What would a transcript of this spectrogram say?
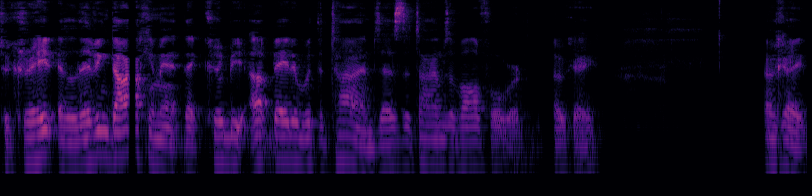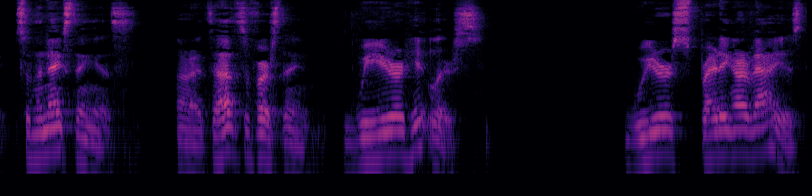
to create a living document that could be updated with the times as the times evolve forward, okay? Okay, so the next thing is, all right, so that's the first thing. We're Hitlers. We're spreading our values.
